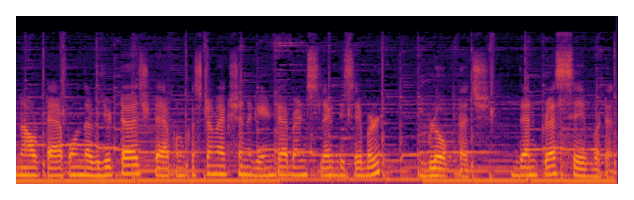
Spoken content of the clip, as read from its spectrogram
Now tap on the widget touch tap on custom action again tap and select disabled block touch then press save button.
